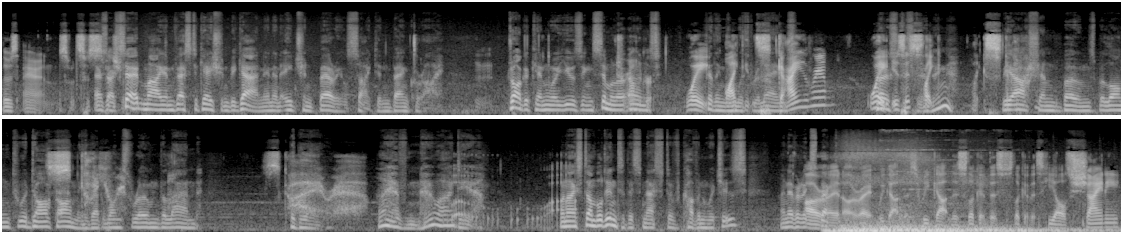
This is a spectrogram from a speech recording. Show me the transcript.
Those errands. What's so As I said, my investigation began in an ancient burial site in Bangkorai. Hmm. Drogakin were using similar urns. Wait, like in. Skyrim? Wait, Most is this like like The ash and bones belong to a dark army that once roamed the land. Skyrim. I have no idea. When I stumbled into this nest of coven witches, I never expected. right, all right, we got this. We got this. Look at this. Look at this. He all shiny.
